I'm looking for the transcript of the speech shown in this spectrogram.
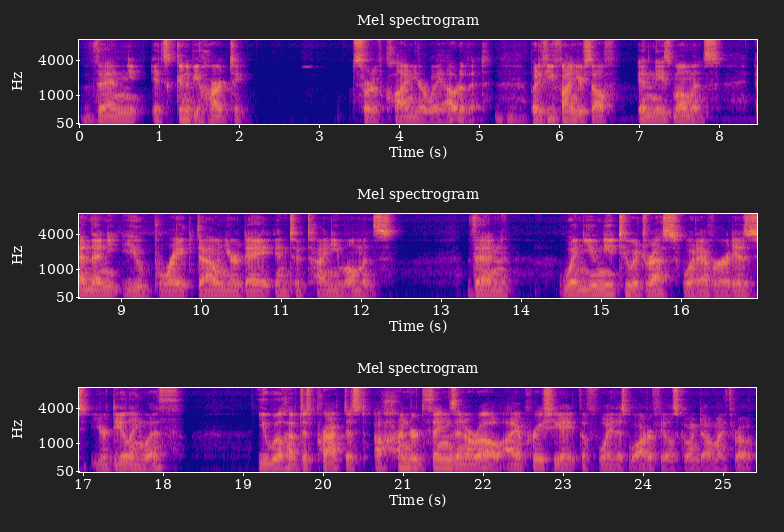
then it's going to be hard to sort of climb your way out of it. Mm-hmm. But if you find yourself in these moments and then you break down your day into tiny moments, then when you need to address whatever it is you're dealing with, you will have just practiced a hundred things in a row. I appreciate the way this water feels going down my throat.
